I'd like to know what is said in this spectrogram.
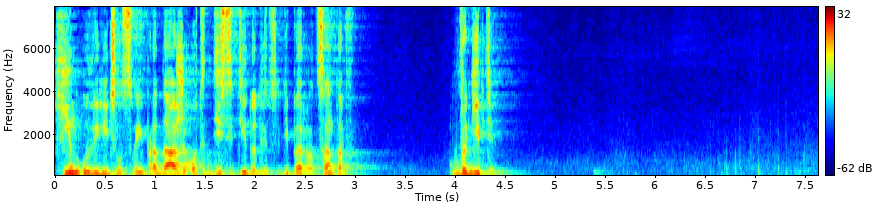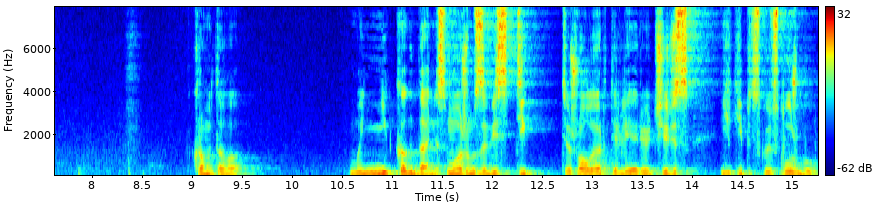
Кин увеличил свои продажи от 10 до 35% в Египте. Кроме того, мы никогда не сможем завести тяжелую артиллерию через египетскую службу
